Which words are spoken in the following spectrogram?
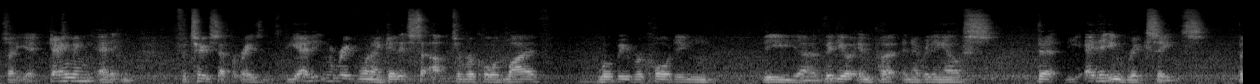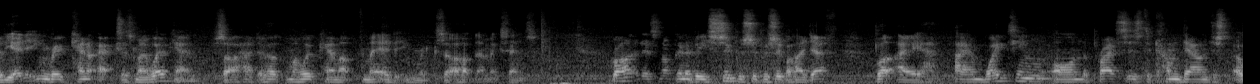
So yeah, gaming, editing, for two separate reasons. The editing rig, when I get it set up to record live, will be recording the uh, video input and everything else that the editing rig sees but the editing rig cannot access my webcam, so I had to hook my webcam up to my editing rig, so I hope that makes sense. Granted, it's not going to be super, super, super high def, but I, I am waiting on the prices to come down just a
